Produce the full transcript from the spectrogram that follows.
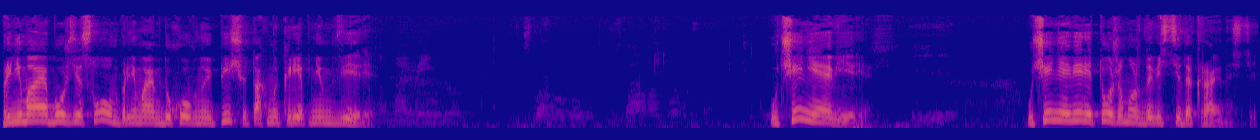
Принимая Божье Слово, мы принимаем духовную пищу, так мы крепнем в вере. Учение о вере. Учение о вере тоже можно довести до крайности.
